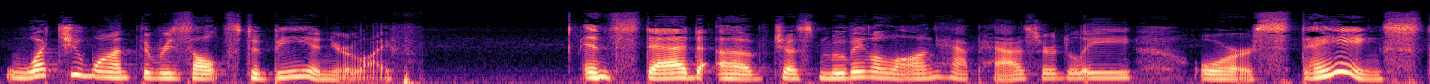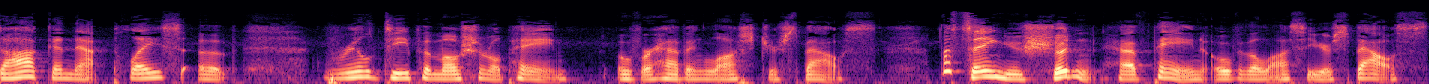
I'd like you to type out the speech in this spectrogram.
what you want the results to be in your life instead of just moving along haphazardly or staying stuck in that place of real deep emotional pain over having lost your spouse. I'm not saying you shouldn't have pain over the loss of your spouse.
